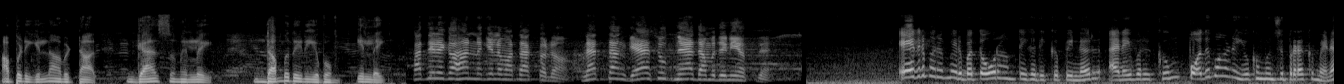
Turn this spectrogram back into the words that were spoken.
அப்படி இல்லாவிட்டால் கேஸும் இல்லை தம்பதினியவும் இல்லை. எதிர்வரும் இருபத்தோராம் தேதிக்கு பின்னர் அனைவருக்கும் பொதுவான யுகம் ஒன்று பிறக்கும் என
